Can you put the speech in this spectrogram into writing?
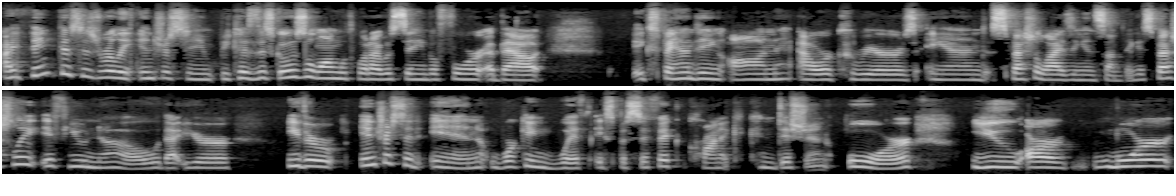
I think this is really interesting because this goes along with what I was saying before about expanding on our careers and specializing in something, especially if you know that you're either interested in working with a specific chronic condition or you are more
